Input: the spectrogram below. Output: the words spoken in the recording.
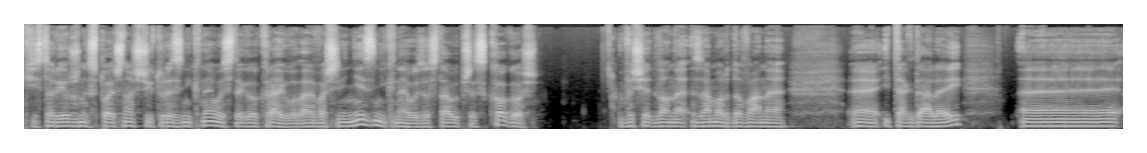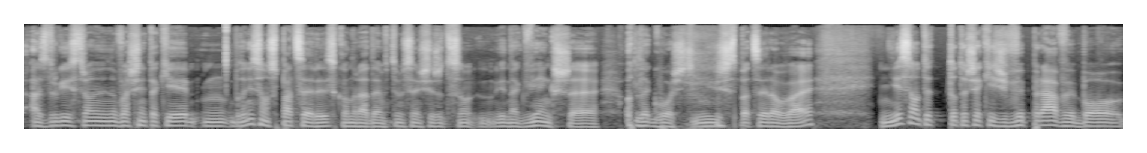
historię różnych społeczności, które zniknęły z tego kraju, ale właśnie nie zniknęły, zostały przez kogoś wysiedlone, zamordowane e, i tak dalej a z drugiej strony, no właśnie takie, mm, bo to nie są spacery z Konradem, w tym sensie, że to są jednak większe odległości niż spacerowe. Nie są te, to też jakieś wyprawy, bo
